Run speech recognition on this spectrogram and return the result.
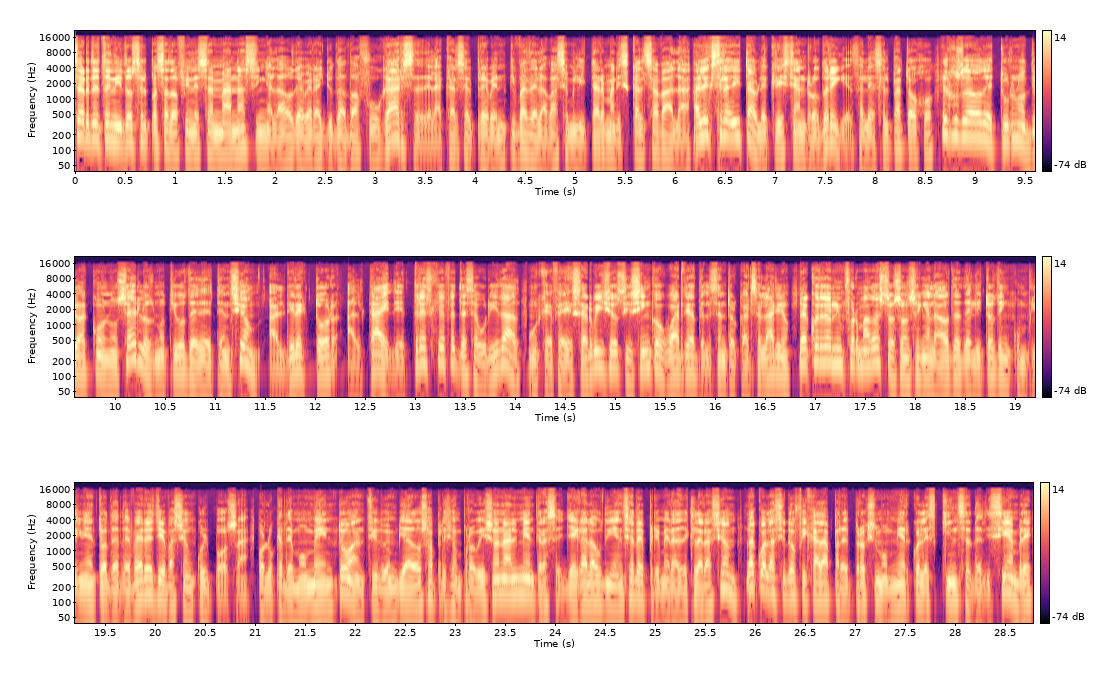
ser detenidos el pasado fin de semana, señalados de haber ayudado a fugarse de la cárcel preventiva de la base militar Mariscal Zavala al extraditable Cristian Rodríguez, alias El Patojo, el juzgado de turno dio a conocer los motivos de detención al director, alcaide, tres jefes de seguridad, un jefe de servicios y cinco guardias del centro carcelario. De acuerdo al informado, estos son señalados de delitos de incumplimiento de deberes y evasión culposa, por lo que de momento han sido enviados a prisión provisional mientras se llega a la audiencia de primera declaración, la cual ha sido fijada para el próximo miércoles 15 de diciembre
